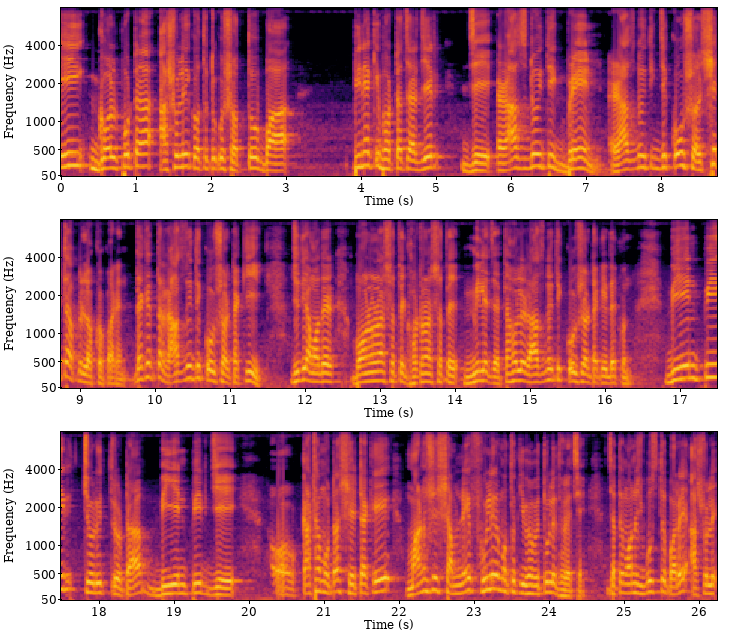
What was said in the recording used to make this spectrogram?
এই গল্পটা আসলেই কতটুকু সত্য বা পিনাকি ভট্টাচার্যের যে রাজনৈতিক ব্রেন, রাজনৈতিক যে কৌশল সেটা আপনি লক্ষ্য করেন। দেখেন তার রাজনৈতিক কৌশলটা কি? যদি আমাদের বর্ণনার সাথে, ঘটনার সাথে মিলে যায়, তাহলে রাজনৈতিক কৌশলটা কি? দেখুন, বিএনপির চরিত্রটা, বিএনপির যে কাঠামোটা সেটাকে মানুষের সামনে ফুলের মতো কীভাবে তুলে ধরেছে, যাতে মানুষ বুঝতে পারে আসলে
